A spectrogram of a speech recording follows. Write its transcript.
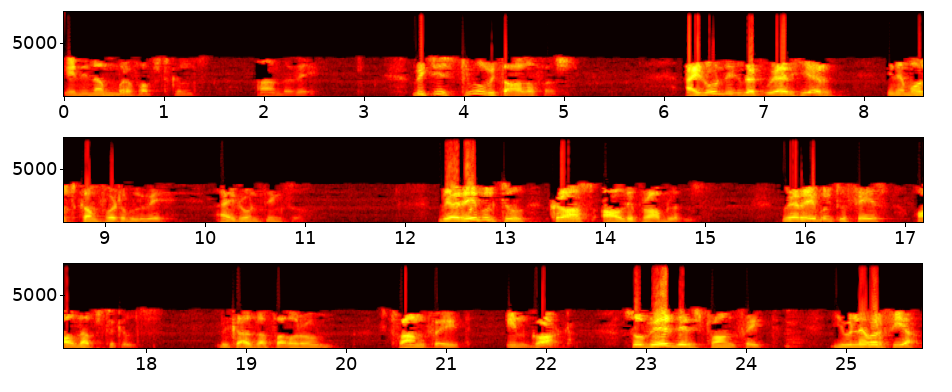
any number of obstacles on the way. Which is true with all of us. I don't think that we are here in a most comfortable way. I don't think so. We are able to cross all the problems. We are able to face all the obstacles because of our own strong faith in God. So where there is strong faith, you will never fear.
